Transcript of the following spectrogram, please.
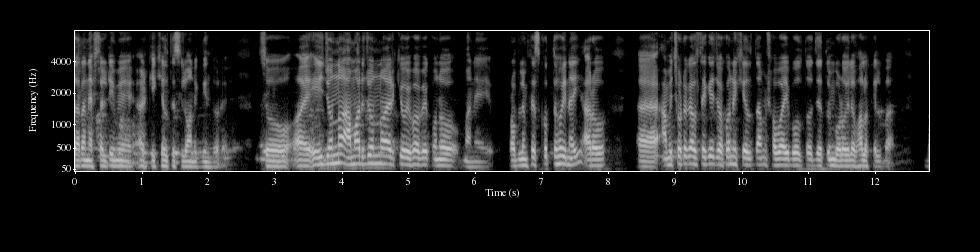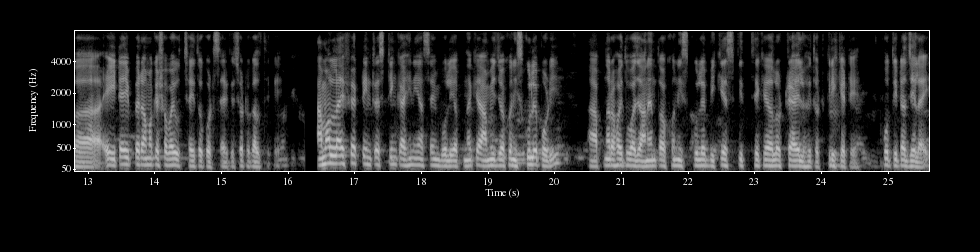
যারা ন্যাশনাল টিমে আর কি খেলতেছিল অনেক দিন ধরে সো এই জন্য আমার জন্য আর কি ওইভাবে কোনো মানে প্রবলেম ফেস করতে হয় নাই। আরও আমি ছোটকাল থেকে যখনই খেলতাম সবাই বলতো যে তুমি বড় হইলে ভালো খেলবা। বা এই টাইপের আমাকে সবাই উৎসাহিত করছে আর কি ছোটকাল থেকে। আমার লাইফে একটা ইন্টারেস্টিং কাহিনী আছে, আমি বলি আপনাকে। আমি যখন স্কুলে পড়ি, আপনারা হয়তো বা জানেন, তখন স্কুলে বিকেএসপি থেকে হলো ট্রায়াল হইতো ক্রিকেটে প্রতিটা জেলায়।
